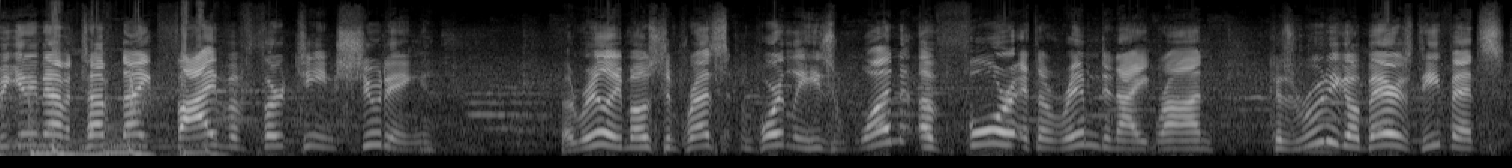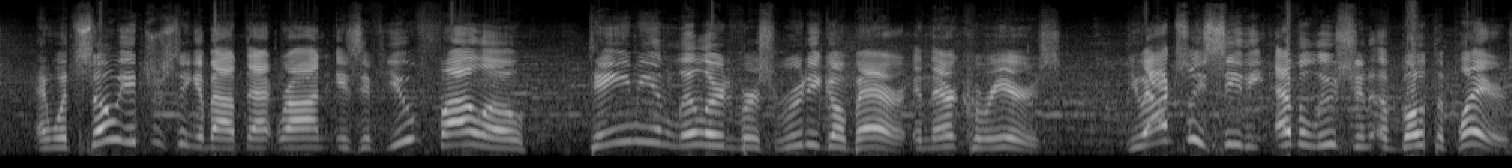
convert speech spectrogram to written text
Beginning to have a tough night, 5 of 13 shooting. But really, most impressive, importantly, he's one of four at the rim tonight, Ron, because Rudy Gobert's defense. And what's so interesting about that, Ron, is if you follow Damian Lillard versus Rudy Gobert in their careers, you actually see the evolution of both the players.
